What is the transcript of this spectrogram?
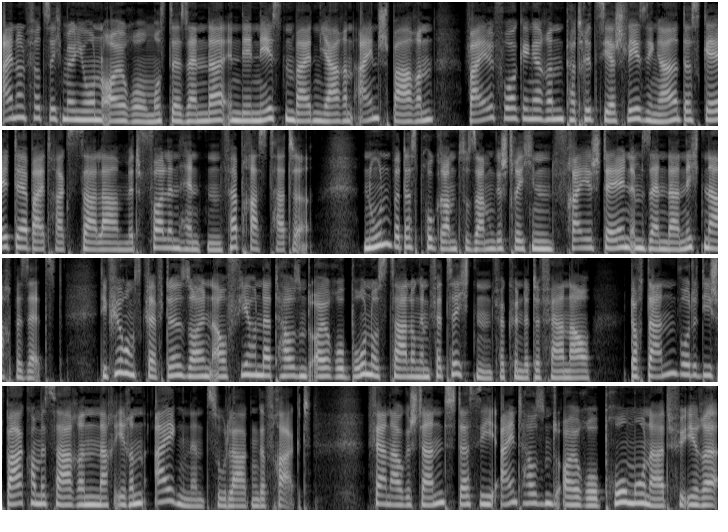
41 Millionen Euro muss der Sender in den nächsten beiden Jahren einsparen, weil Vorgängerin Patricia Schlesinger das Geld der Beitragszahler mit vollen Händen verprasst hatte. Nun wird das Programm zusammengestrichen, freie Stellen im Sender nicht nachbesetzt. Die Führungskräfte sollen auf 400.000 Euro Bonuszahlungen verzichten, verkündete Fernau. Doch dann wurde die Sparkommissarin nach ihren eigenen Zulagen gefragt. Fernau gestand, dass sie 1000 Euro pro Monat für ihre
